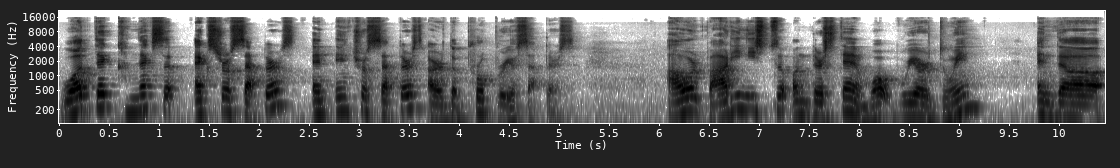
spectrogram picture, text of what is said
What that connects the exteroceptors and interoceptors are the proprioceptors. Our body needs to understand what we are doing, and uh,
